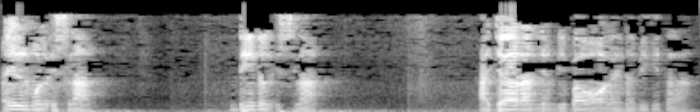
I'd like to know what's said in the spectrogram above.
ilmu Islam, dinul Islam, ajaran yang dibawa oleh Nabi kita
